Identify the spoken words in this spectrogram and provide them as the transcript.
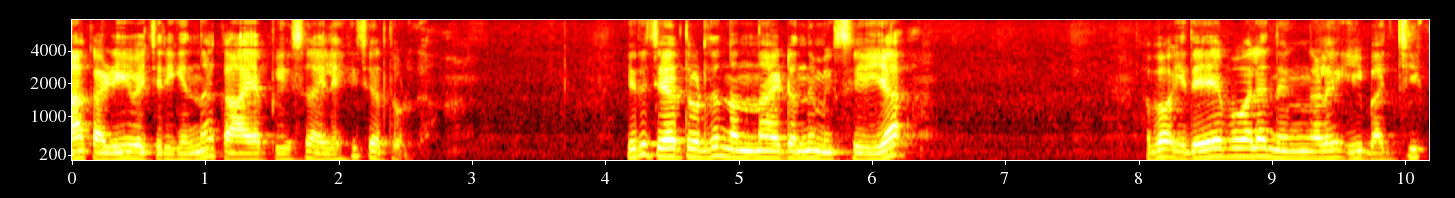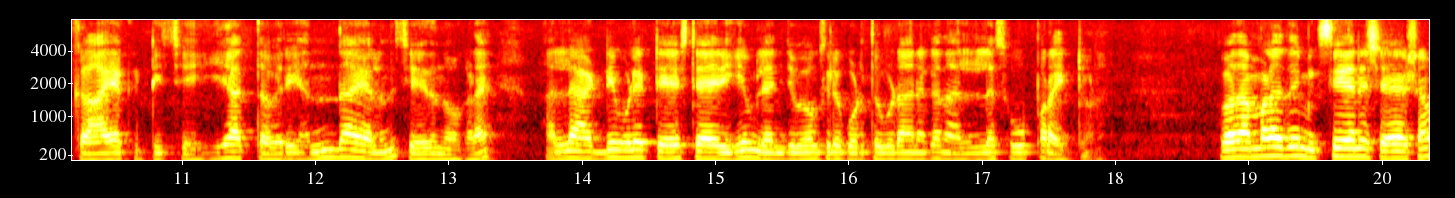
ആ കഴുകി വെച്ചിരിക്കുന്ന കായ പീസ് അതിലേക്ക് ചേർത്ത് കൊടുക്കുക. ഇത് ചേർത്ത് കൊടുത്ത് നന്നായിട്ടൊന്ന് മിക്സ് ചെയ്യുക. അപ്പോൾ ഇതേപോലെ നിങ്ങൾ ഈ ബജ്ജി കായ കിട്ടി ചെയ്യാത്തവർ എന്തായാലും ഒന്ന് ചെയ്ത് നോക്കണേ. നല്ല അടിപൊളി ടേസ്റ്റ് ആയിരിക്കും. ലഞ്ച് ബോക്സിൽ കൊടുത്തു വിടാനൊക്കെ നല്ല സൂപ്പർ ഐറ്റമാണ് അപ്പോൾ നമ്മളത് മിക്സ് ചെയ്തതിന് ശേഷം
